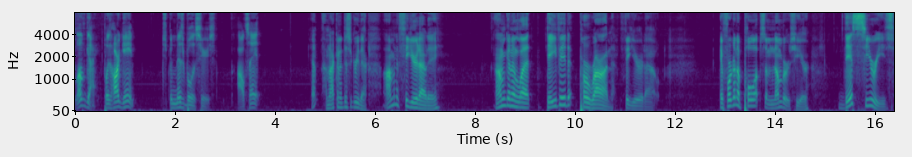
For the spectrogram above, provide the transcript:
Love guy. Plays a hard game. Just been miserable this series. I'll say it. Yep, I'm not going to disagree there. I'm going to figure it out, eh? I'm going to let David Perron figure it out if we're going to pull up some numbers here, this series,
